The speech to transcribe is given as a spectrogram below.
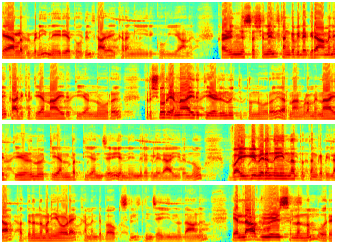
കേരള വിപണി നേരിയ തോതിൽ താഴേക്കിറങ്ങിയിരിക്കുകയാണ്. കഴിഞ്ഞ സെഷനിൽ തങ്കവില ഗ്രാമിന് കാലിക്കറ്റ് എണ്ണായിരത്തി എണ്ണൂറ് തൃശൂർ എണ്ണായിരത്തി എഴുന്നൂറ്റി തൊണ്ണൂറ് എറണാകുളം എണ്ണായിരത്തി എഴുന്നൂറ്റി എൺപത്തി അഞ്ച് എന്നീ നിലകളിലായിരുന്നു. വൈകി വരുന്ന ഇന്നത്തെ തങ്കവില പതിനൊന്ന് മണിയോടെ കമന്റ് ബോക്സിൽ പിൻ ചെയ്യുന്നതാണ്. എല്ലാ വ്യൂവേഴ്സിൽ നിന്നും ഒരു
